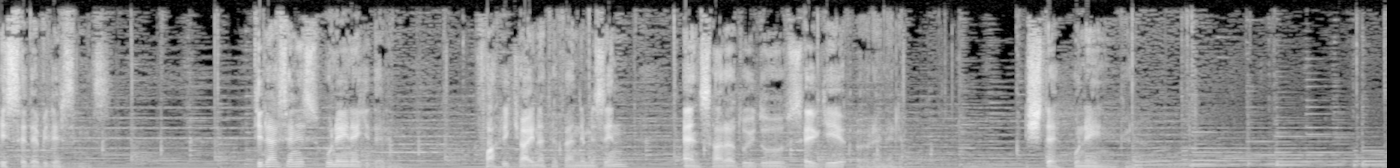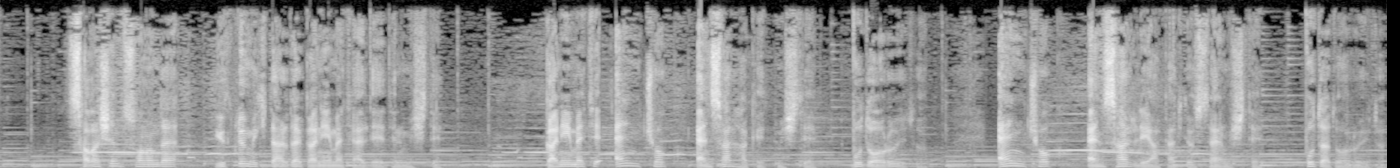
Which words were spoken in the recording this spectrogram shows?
hissedebilirsiniz. Dilerseniz Huneyn'e gidelim. Fahri Kainat Efendimizin Ensar'a duyduğu sevgiyi öğrenelim. İşte Huneyn günü. Savaşın sonunda yüklü miktarda ganimet elde edilmişti. Ganimeti en çok Ensar hak etmişti. Bu doğruydu. En çok Ensar liyakat göstermişti. Bu da doğruydu.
